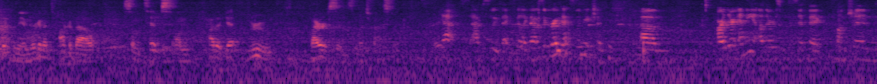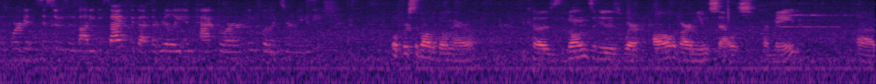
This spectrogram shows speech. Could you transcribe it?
quickly. And we're going to talk about some tips on how to get through viruses much faster. Yes, absolutely. I feel like that was a great explanation. Um, are there any other specific functions, organ systems in the body besides the gut that really impact or influence your immunity? Well, first of all, the bone marrow, because the bones is where all of our immune cells are made. Uh,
